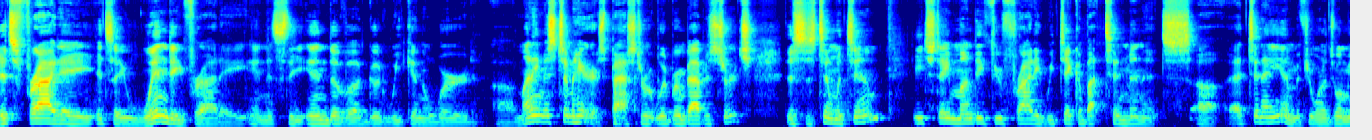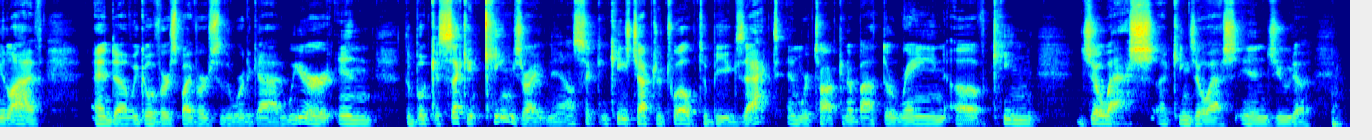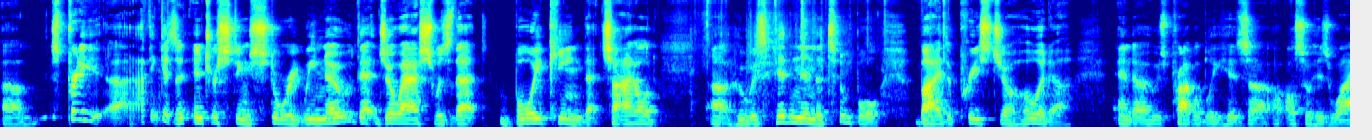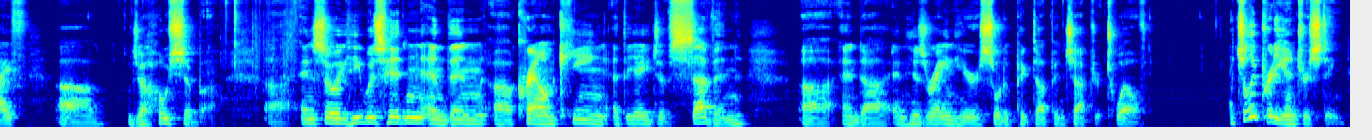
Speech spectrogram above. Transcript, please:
It's Friday. It's a windy Friday, and it's the end of a good week in the Word. Uh, my name is Tim Harris, pastor at Woodburn Baptist Church. This is 10 with Tim. Each day, Monday through Friday, we take about 10 minutes uh, at 10 a.m. if you want to join me live, and uh, we go verse by verse through the Word of God. We are in the book of Second Kings right now, Second Kings chapter 12 to be exact, and we're talking about the reign of King Joash, uh, King Joash in Judah. Um, it's pretty, uh, I think it's an interesting story. We know that Joash was that boy king, that child uh, who was hidden in the temple by the priest Jehoiada, and uh, who's probably his uh, also his wife um, Jehosheba. Uh, and so he was hidden and then crowned king at the age of seven, and and his reign here is sort of picked up in chapter twelve. It's really pretty interesting.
